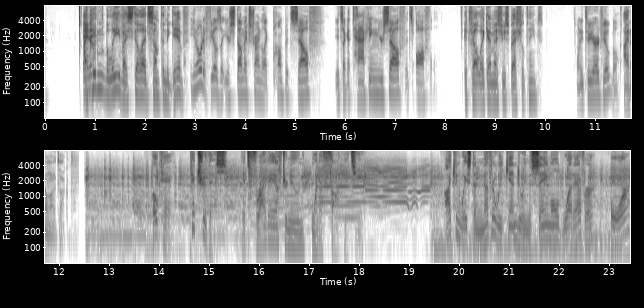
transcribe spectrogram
I And it- couldn't believe I still had something to give. you know what it feels like? Your stomach's trying to like pump itself. It's like attacking yourself. It's awful. It felt like MSU special teams. Twenty-two yard field goal. I don't want to talk about it. Okay, picture this. It's Friday afternoon when a thought hits you. I can waste another weekend doing the same old whatever, or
